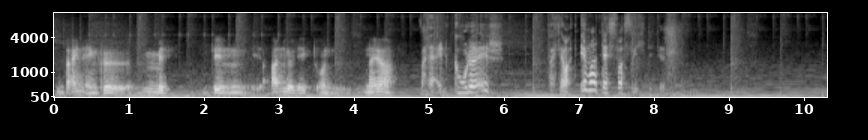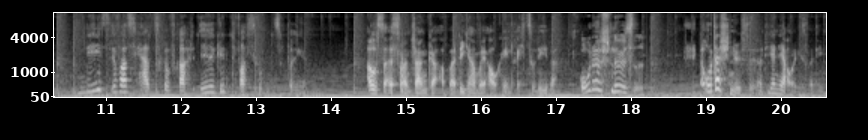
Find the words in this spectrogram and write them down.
dein Enkel mit denen angelegt und naja, Weil er ein guter ist. Weil er macht immer das, was richtig ist. Nie ist übers Herz gefragt, irgendwas umzubringen. Außer es waren Junker, aber die haben ja auch kein Recht zu leben. Oder Schnösel. Oder Schnösel, und die haben ja auch nichts verdient.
